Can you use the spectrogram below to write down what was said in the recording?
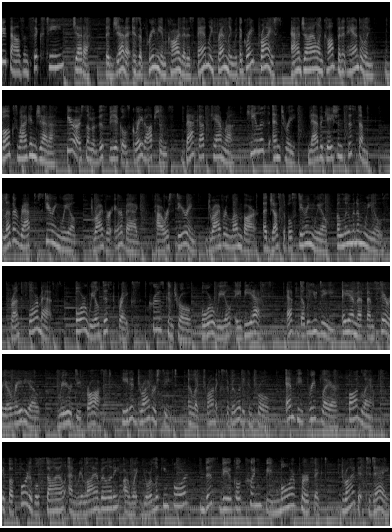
2016 Jetta. The Jetta is a premium car that is family friendly with a great price, agile and confident handling. Volkswagen Jetta. Here are some of this vehicle's great options. Backup camera, keyless entry, navigation system, leather wrapped steering wheel, driver airbag, power steering, driver lumbar, adjustable steering wheel, aluminum wheels, front floor mats, four wheel disc brakes, cruise control, four wheel ABS, FWD, AM FM stereo radio, rear defrost, heated driver seat, electronic stability control, MP3 player, fog lamps. If affordable style and reliability are what you're looking for, this vehicle couldn't be more perfect. Drive it today.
